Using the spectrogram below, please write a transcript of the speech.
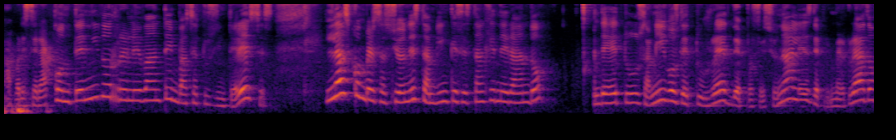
aparecerá contenido relevante en base a tus intereses. Las conversaciones también que se están generando de tus amigos, de tu red de profesionales de primer grado,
